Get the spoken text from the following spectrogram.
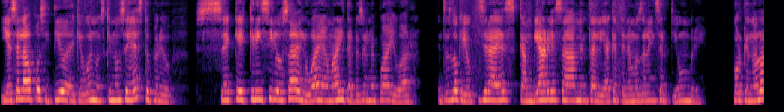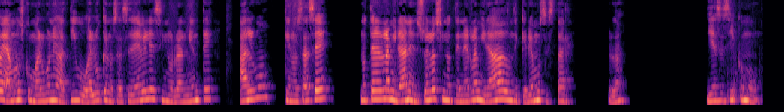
Y ese lado positivo de que, bueno, es que no sé esto, pero sé que Chris sí lo sabe, lo voy a llamar y tal vez él me pueda ayudar. Entonces lo que yo quisiera es cambiar esa mentalidad que tenemos de la incertidumbre, porque no lo veamos como algo negativo, algo que nos hace débiles, sino realmente algo que nos hace no tener la mirada en el suelo, sino tener la mirada donde queremos estar, ¿verdad? Y es así como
